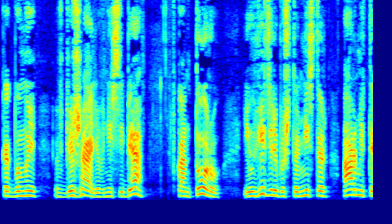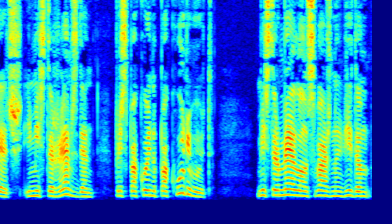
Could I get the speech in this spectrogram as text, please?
как бы мы вбежали вне себя в контору, и увидели бы, что мистер Армитедж и мистер Рэмсден преспокойно покуривают, мистер Меллон с важным видом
